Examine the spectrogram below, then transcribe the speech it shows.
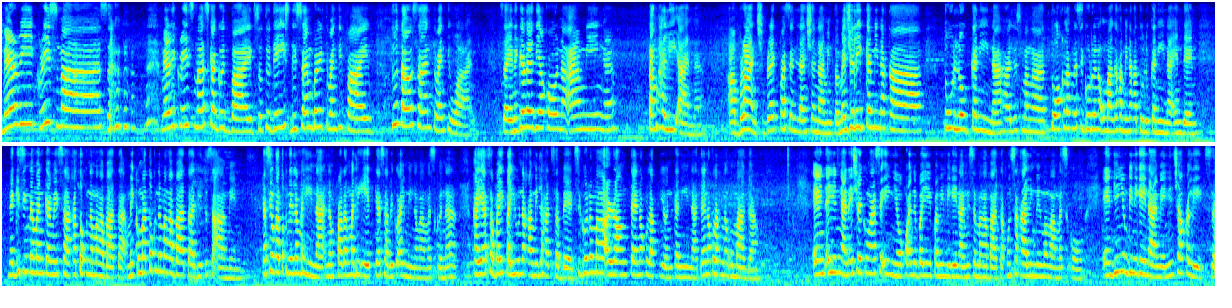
Merry Christmas! Merry Christmas ka good vibes. So today is December 25, 2021. So ayan, nag-ready ako ng aming uh, tanghalian. Uh, brunch, breakfast and lunch na namin to. Medyo late kami nakatulog kanina. Halos mga 2 o'clock na siguro ng umaga kami nakatulog kanina. And then, nagising naman kami sa katok ng mga bata. May kumatok na mga bata dito sa amin. Kasi yung katok nila mahina, ng parang maliit. Kaya sabi ko, ay, may namamas ko na. Kaya sabay tayo na kami lahat sa bed. Siguro mga around 10 o'clock yon kanina. 10 o'clock ng umaga. And ayun nga, na-share ko nga sa inyo kung ano ba yung ipamimigay namin sa mga bata kung sakaling may mamamas ko. And yun yung binigay namin, yung chocolates.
